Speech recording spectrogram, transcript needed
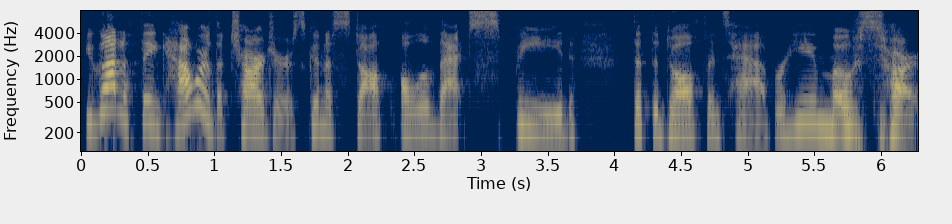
you got to think how are the Chargers going to stop all of that speed that the Dolphins have? Raheem Mostert,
